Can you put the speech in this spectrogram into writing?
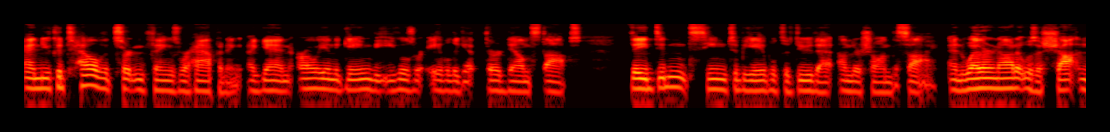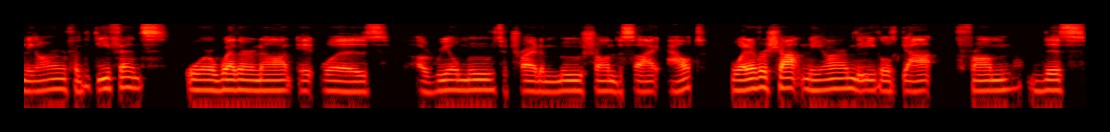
and you could tell that certain things were happening. Again, early in the game, the Eagles were able to get third down stops they didn't seem to be able to do that under Sean Desai. And whether or not it was a shot in the arm for the defense, or whether or not it was a real move to try to move Sean Desai out, whatever shot in the arm the Eagles got from this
